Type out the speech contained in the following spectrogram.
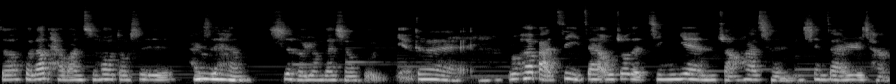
得回到台湾之后都是还是很适合用在生活里面。对，如何把自己在欧洲的经验转化成现在日常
